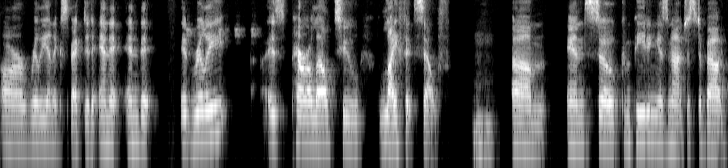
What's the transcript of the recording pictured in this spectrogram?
are really unexpected and it and it it really is parallel to life itself Mhm. um, and so competing is not just about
